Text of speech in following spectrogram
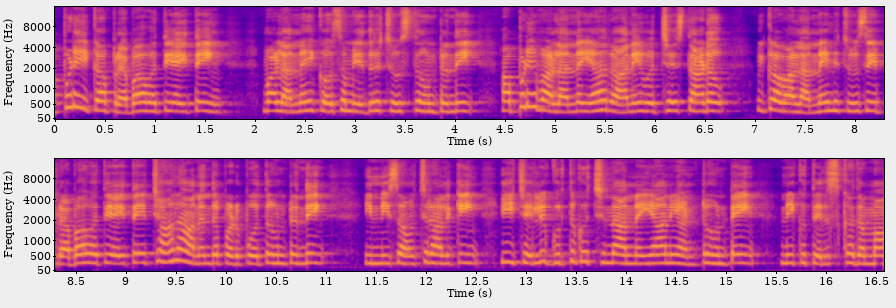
అప్పుడే ఇక ప్రభావతి అయితే వాళ్ళ అన్నయ్య కోసం ఎదురు చూస్తూ ఉంటుంది. అప్పుడే వాళ్ళ అన్నయ్య రానే వచ్చేస్తాడు. ఇక వాళ్ళ అన్నయ్యని చూసి ప్రభావతి అయితే చాలా ఆనందపడిపోతూ ఉంటుంది. ఇన్ని సంవత్సరాలకి ఈ చెల్లి గుర్తుకొచ్చిందా అన్నయ్య అని అంటూ ఉంటే నీకు తెలుసు కదమ్మా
